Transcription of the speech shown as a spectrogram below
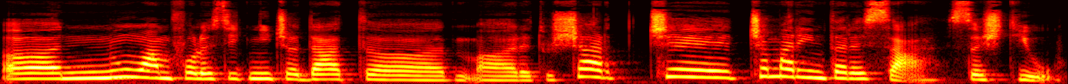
uh, nu am folosit niciodată uh, retușart, ce, ce m-ar interesa să știu?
